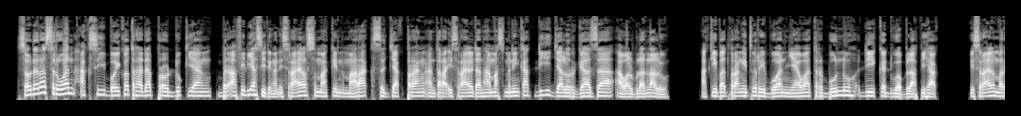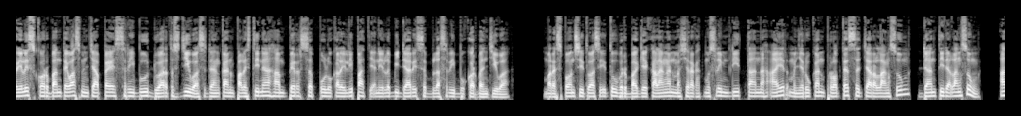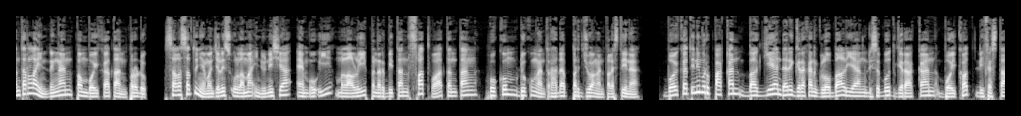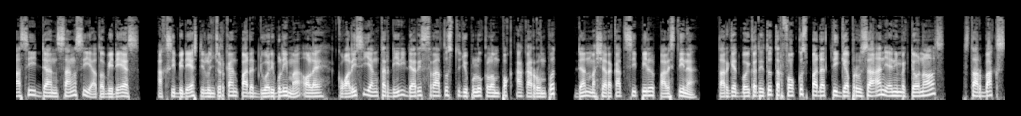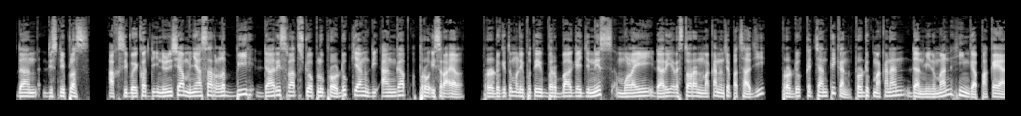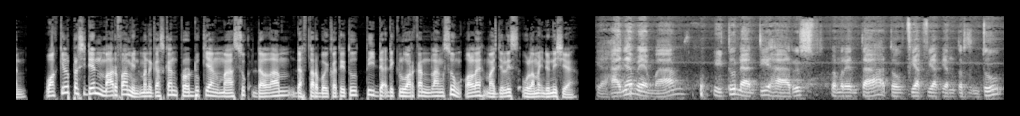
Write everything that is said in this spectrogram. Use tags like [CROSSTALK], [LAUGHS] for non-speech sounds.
Saudara seruan aksi boykot terhadap produk yang berafiliasi dengan Israel semakin marak sejak perang antara Israel dan Hamas meningkat di jalur Gaza awal bulan lalu. Akibat perang itu ribuan nyawa terbunuh di kedua belah pihak. Israel merilis korban tewas mencapai 1.200 jiwa, sedangkan Palestina hampir 10 kali lipat, yakni lebih dari 11.000 korban jiwa. Merespon situasi itu, berbagai kalangan masyarakat Muslim di tanah air menyerukan protes secara langsung dan tidak langsung, antara lain dengan pemboikatan produk. Salah satunya Majelis Ulama Indonesia MUI melalui penerbitan fatwa tentang hukum dukungan terhadap perjuangan Palestina. Boykot ini merupakan bagian dari gerakan global yang disebut Gerakan Boykot, Divestasi, dan Sanksi atau BDS. Aksi BDS diluncurkan pada 2005 oleh koalisi yang terdiri dari 170 kelompok akar rumput dan masyarakat sipil Palestina. Target boykot itu terfokus pada tiga perusahaan yakni McDonald's, Starbucks, dan Disney+. Plus. Aksi boykot di Indonesia menyasar lebih dari 120 produk yang dianggap pro-Israel. Produk itu meliputi berbagai jenis, mulai dari restoran makanan cepat saji, produk kecantikan, produk makanan dan minuman, hingga pakaian. Wakil Presiden Ma'ruf Amin menegaskan produk yang masuk dalam daftar boykot itu tidak dikeluarkan langsung oleh Majelis Ulama Indonesia. Ya, hanya memang itu nanti harus pemerintah atau pihak-pihak yang tertentu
